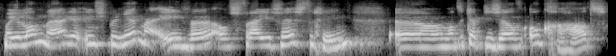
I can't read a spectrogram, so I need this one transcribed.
Maar Jolanda, je inspireert mij even als vrije vestiging. Uh, want ik heb die zelf ook gehad.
